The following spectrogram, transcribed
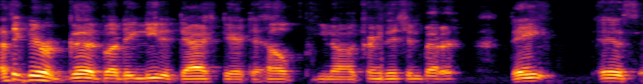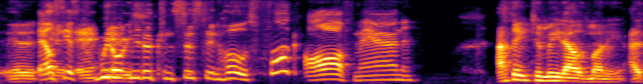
I think they were good, but they needed Dash there to help you know, transition better. They is LCS. And, and, we don't need a consistent host. Fuck off, man. I think to me that was money. I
